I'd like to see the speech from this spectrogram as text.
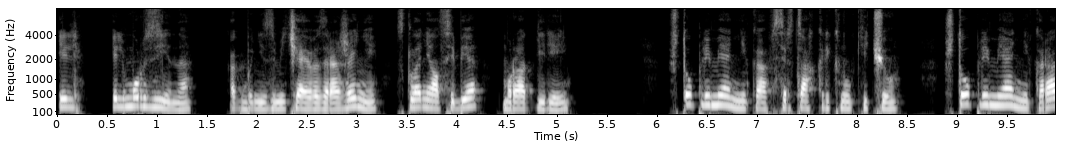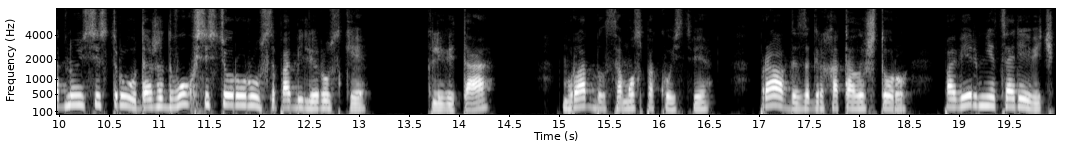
Иль... Ильмурзина, как бы не замечая возражений, склонял себе Мурат Гирей. «Что племянника?» — в сердцах крикнул Кичу. «Что племянника? Родную сестру, даже двух сестер у русы побили русские». «Клевета?» Мурат был само спокойствие. «Правда», — загрохотал Штору. «Поверь мне, царевич,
